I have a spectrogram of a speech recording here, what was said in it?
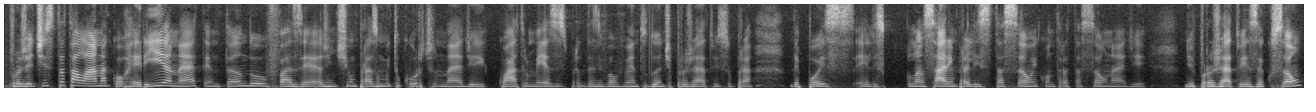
o projetista está lá na correria, né, tentando fazer. A gente tinha um prazo muito curto, né, de quatro meses para desenvolvimento do anteprojeto, isso para depois eles lançarem para licitação e contratação, né, de, de projeto e execução.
